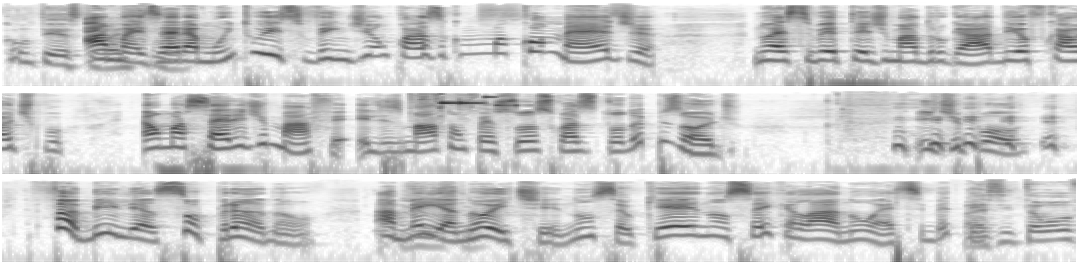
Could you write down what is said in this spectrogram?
contexto. Ah, mas, tipo... era muito isso. Vendiam quase como uma comédia no SBT de madrugada e eu ficava tipo, é uma série de máfia. Eles matam pessoas quase todo episódio. E tipo, família Soprano. À meia-noite, não sei o que, não sei o que lá, no SBT. Mas então,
